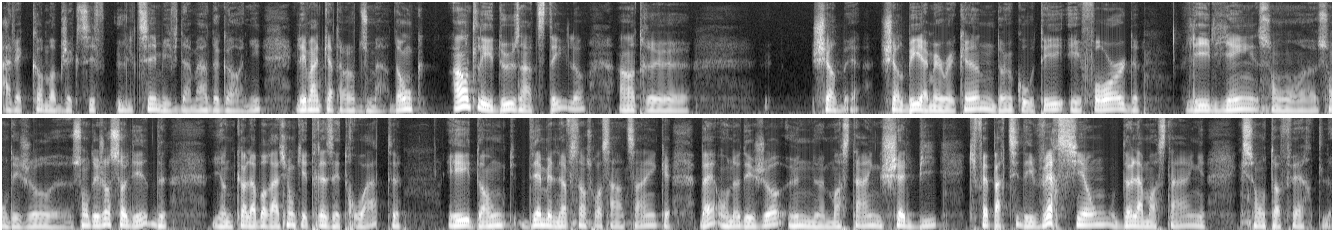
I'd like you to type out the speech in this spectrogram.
avec comme objectif ultime, évidemment, de gagner les 24 heures du Mans. Donc, entre les deux entités, entre euh, Shelby American d'un côté et Ford, les liens sont, euh, sont, déjà, euh, sont déjà solides. Il y a une collaboration qui est très étroite. Et donc, dès 1965, ben, on a déjà une Mustang Shelby qui fait partie des versions de la Mustang qui sont offertes. Là.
